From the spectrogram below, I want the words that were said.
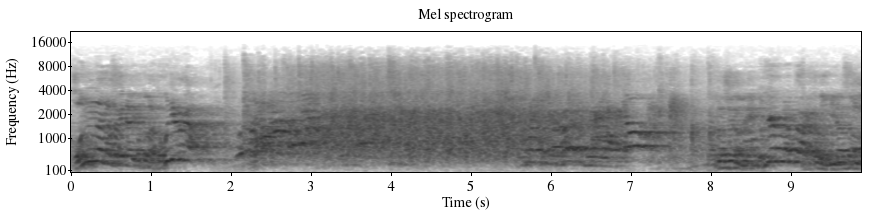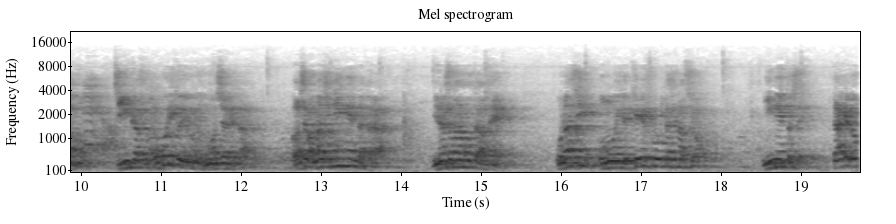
こんな情けないことがどこにあるか！私はね先ほど皆様の人格誇りということを申し上げた。私は同じ人間だから皆様のことはね同じ思いで敬服をいたしますよ。人間として。だけど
